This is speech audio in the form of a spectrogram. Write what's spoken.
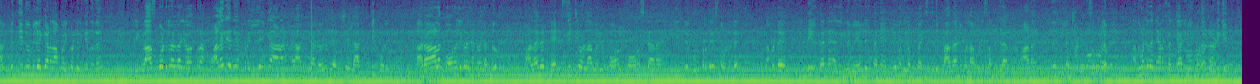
കൽപ്പിത്തി ദ്വീപിലേക്കാണ് നാം പോയിക്കൊണ്ടിരിക്കുന്നത്. ഈ ഗ്ലാസ് ബോട്ടിലുള്ള യാത്ര വളരെയധികം ത്രില്ലിംഗ് ആണ്. അനുഭവം ഒരു രക്ഷയില്ല. അടിപൊളി. ധാരാളം കോറലുകൾ ഞങ്ങൾ കണ്ടു. വളരെ ഡെൻസിറ്റി ഉള്ള ഒരു കോറൽ ഫോറസ്റ്റ് ആണ് ഈ ലഗൂൺ പ്രദേശത്തുള്ളത്. നമ്മുടെ ഇന്ത്യയിൽ തന്നെ അല്ലെങ്കിൽ വേൾഡിൽ തന്നെ ഏറ്റവും അധികം പരിസ്ഥിതി പ്രാധാന്യമുള്ള ഒരു സമുദ്രമാണ് ഇത് ഈ ലക്ഷദ്വീപ് സമുദ്രം. അതുകൊണ്ട് തന്നെയാണ് സഞ്ചാരികൾ ഇങ്ങോട്ട് ഒഴുകിയെത്തുന്നത്.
